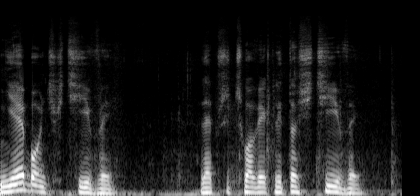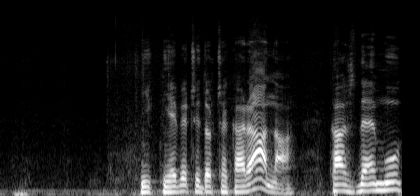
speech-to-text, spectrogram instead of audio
nie bądź chciwy. Lepszy człowiek litościwy. Nikt nie wie, czy doczeka rana. Każdemu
